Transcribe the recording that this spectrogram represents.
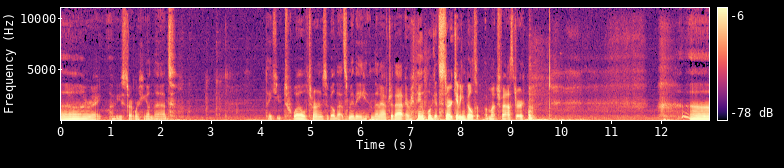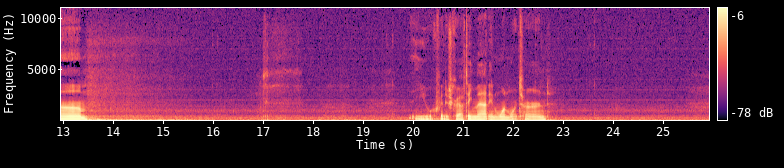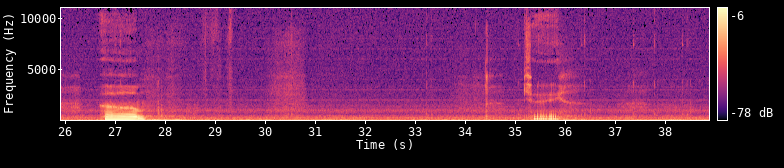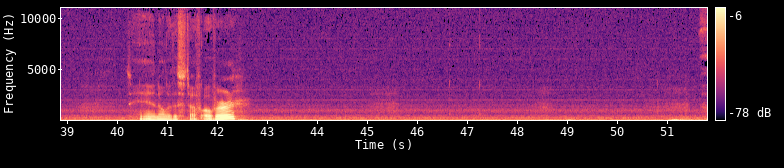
All right, have you start working on that. Take you 12 turns to build that smithy, and then after that, everything will get start getting built much faster. Um, you will finish crafting that in one more turn. Um, Let's all of this stuff over.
